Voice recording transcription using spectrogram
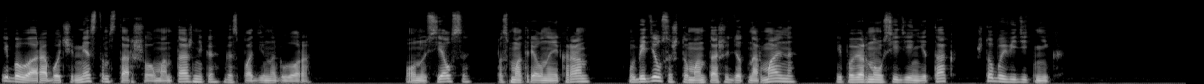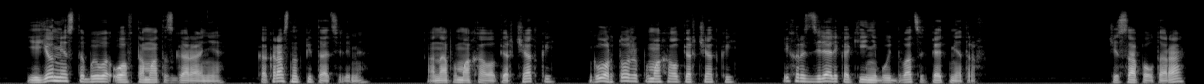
и была рабочим местом старшего монтажника господина Глора. Он уселся, посмотрел на экран, убедился, что монтаж идет нормально, и повернул сиденье так, чтобы видеть Ник. Ее место было у автомата сгорания, как раз над питателями. Она помахала перчаткой, Глор тоже помахал перчаткой. Их разделяли какие-нибудь 25 метров. Часа полтора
